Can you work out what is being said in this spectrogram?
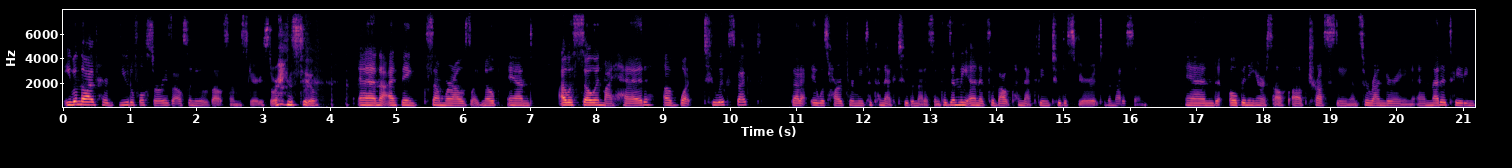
Even though I've heard beautiful stories, I also knew about some scary stories too. and I think somewhere I was like, nope. And I was so in my head of what to expect that it was hard for me to connect to the medicine because in the end it's about connecting to the spirit to the medicine and opening yourself up trusting and surrendering and meditating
